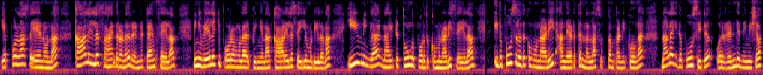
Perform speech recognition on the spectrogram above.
எப்போல்லாம் செய்யணும்னா காலையில் சாயந்தரம்னு ரெண்டு டைம் செய்யலாம். நீங்கள் வேலைக்கு போகிறவங்களும் இருப்பீங்கன்னா காலையில் செய்ய முடியலன்னா ஈவினிங்கில் நைட்டு தூங்க போகிறதுக்கு முன்னாடி செய்யலாம். இது பூசுறதுக்கு முன்னாடி அந்த இடத்த நல்லா சுத்தம் பண்ணிக்கோங்க. நல்லா இதை பூசிட்டு ஒரு ரெண்டு நிமிஷம்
